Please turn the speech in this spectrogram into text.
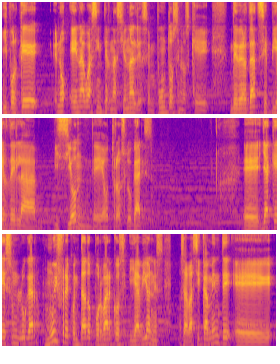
y por qué no, en aguas internacionales, en puntos en los que de verdad se pierde la visión de otros lugares. Eh, ya que es un lugar muy frecuentado por barcos y aviones. O sea, básicamente eh,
